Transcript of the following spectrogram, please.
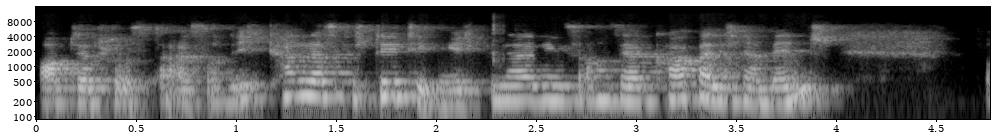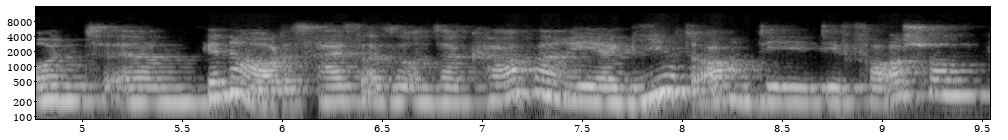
ob der Fluss da ist. Und ich kann das bestätigen. Ich bin allerdings auch ein sehr körperlicher Mensch. Und ähm, genau, das heißt also, unser Körper reagiert auch und die, die Forschung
